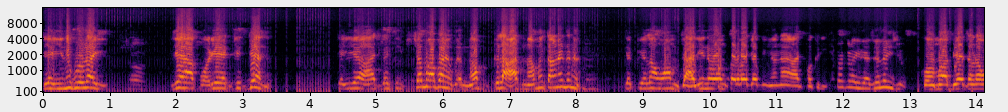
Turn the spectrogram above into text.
તે એને બોલાઈ. લે આ પોડી એક્ઝિટ દે ને કે એ આજ કઈ ચમ આપણે ન પેલા હાથ નામે તાણે કે ને કે પેલા આમ ચાલીને આમ કરવા જાવ એના હાથ પકડી પકડાઈ રહ્યા છે લઈ જો કોમાં બે જણા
